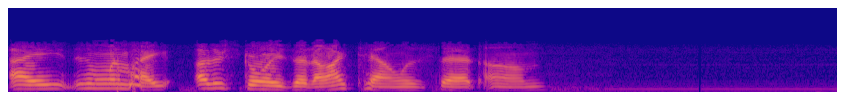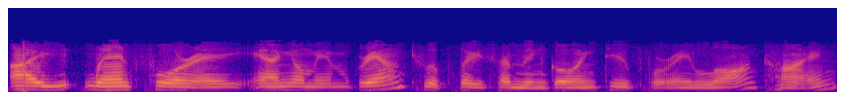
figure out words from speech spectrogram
I one of my other stories that I tell is that um, I went for a annual mammogram to a place I've been going to for a long time,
